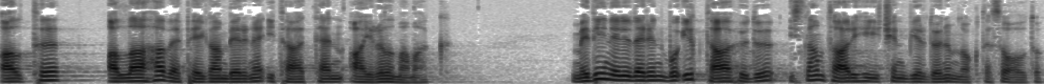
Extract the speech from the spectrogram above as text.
Altı, Allah'a ve peygamberine itaatten ayrılmamak. Medinelilerin bu ilk taahhüdü İslam tarihi için bir dönüm noktası oldu.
